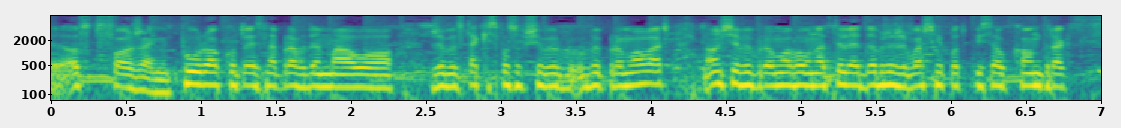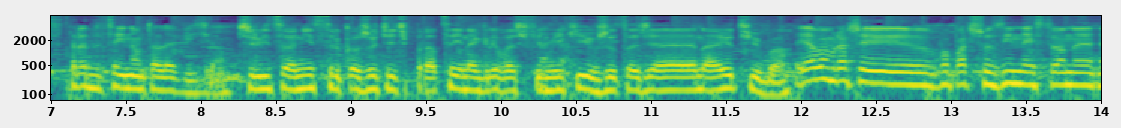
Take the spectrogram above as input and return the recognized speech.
e, odtworzeń. Pół roku to jest naprawdę mało, żeby w taki sposób się wy- wypromować. On się wypromował na tyle dobrze, że właśnie podpisał kontrakt z tradycyjną telewizją. Czyli co, nic tylko rzucić pracę i nagrywać filmiki i wrzucać je na YouTube'a. Ja bym raczej e, popatrzył z innej strony.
